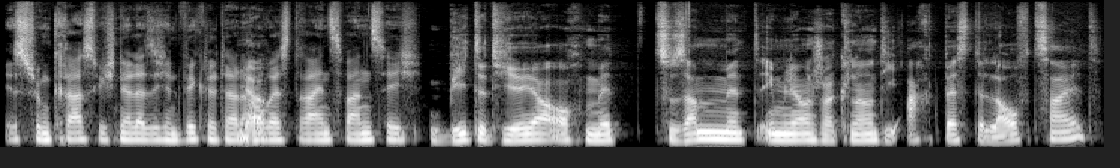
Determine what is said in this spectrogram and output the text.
ist schon krass, wie schnell er sich entwickelt hat, Ja. auch erst 23. Bietet hier ja auch mit, zusammen mit Emilien Jacquelin, die acht beste Laufzeit.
